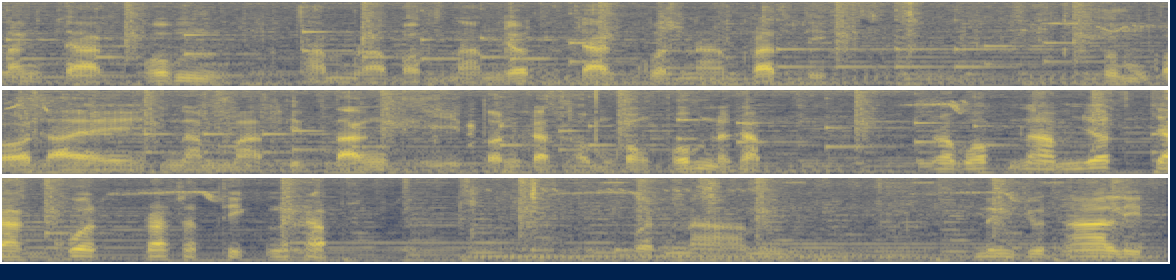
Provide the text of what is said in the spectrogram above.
หลังจากผมทำระบบน้ำยศจากขวดน้ำพลาสติก ผมก็ได้นำมาติดตั้งที่ต้นกระถมของผมนะครับ ระบบน้ำยศจากขวดพลาสติกนะครับขวดน้ำ1.5 ลิตร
